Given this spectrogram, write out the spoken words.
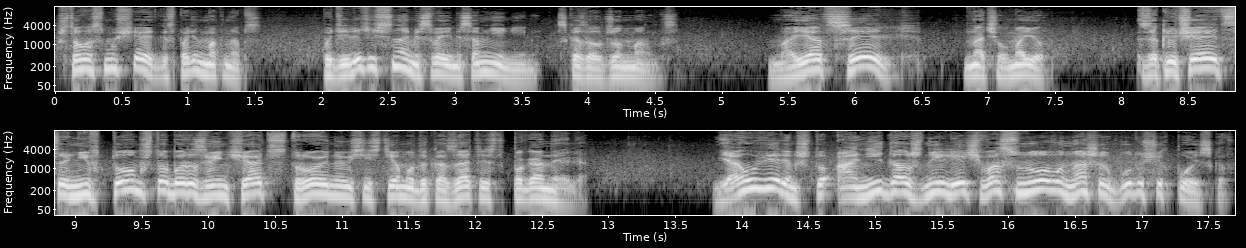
«Что вас смущает, господин Макнапс? Поделитесь с нами своими сомнениями», — сказал Джон Манглс. «Моя цель», — начал майор, — «заключается не в том, чтобы развенчать стройную систему доказательств Паганеля. Я уверен, что они должны лечь в основу наших будущих поисков.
